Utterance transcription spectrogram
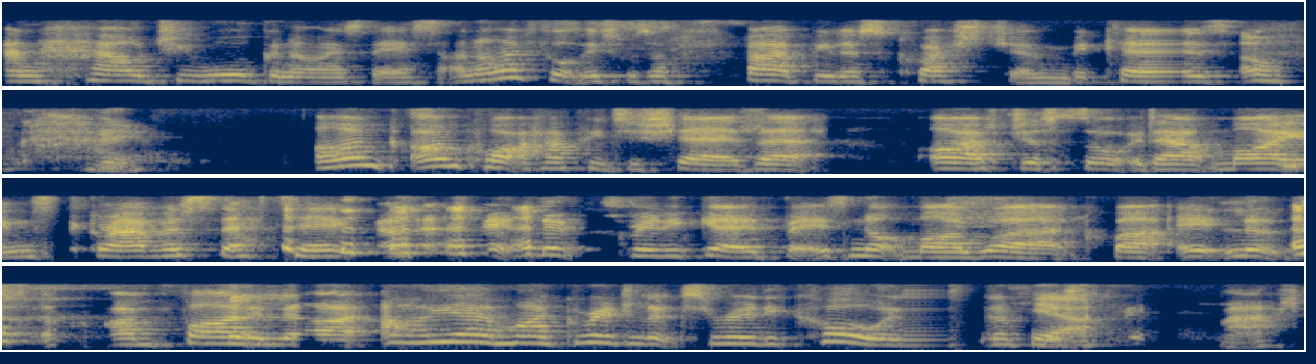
and how do you organize this? And I thought this was a fabulous question because okay. I'm, I'm quite happy to share that I've just sorted out my Instagram aesthetic and it looks really good, but it's not my work. But it looks, I'm finally like, oh yeah, my grid looks really cool instead of yeah. smash.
